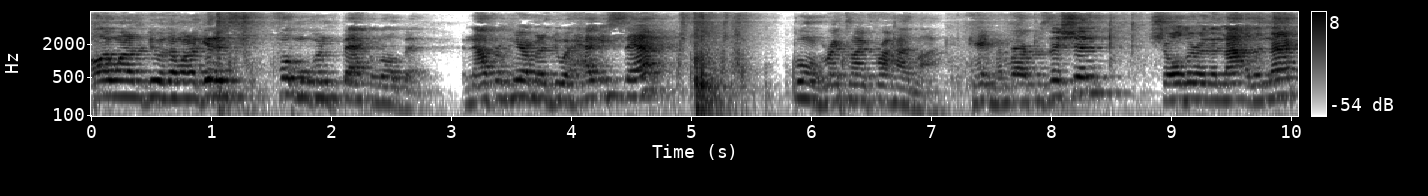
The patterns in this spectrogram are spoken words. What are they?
All I wanted to do is I want to get his foot moving back a little bit. And now from here, I'm going to do a heavy snap. Boom, right to my front headlock. Okay, remember our position. Shoulder in the knot of the neck,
